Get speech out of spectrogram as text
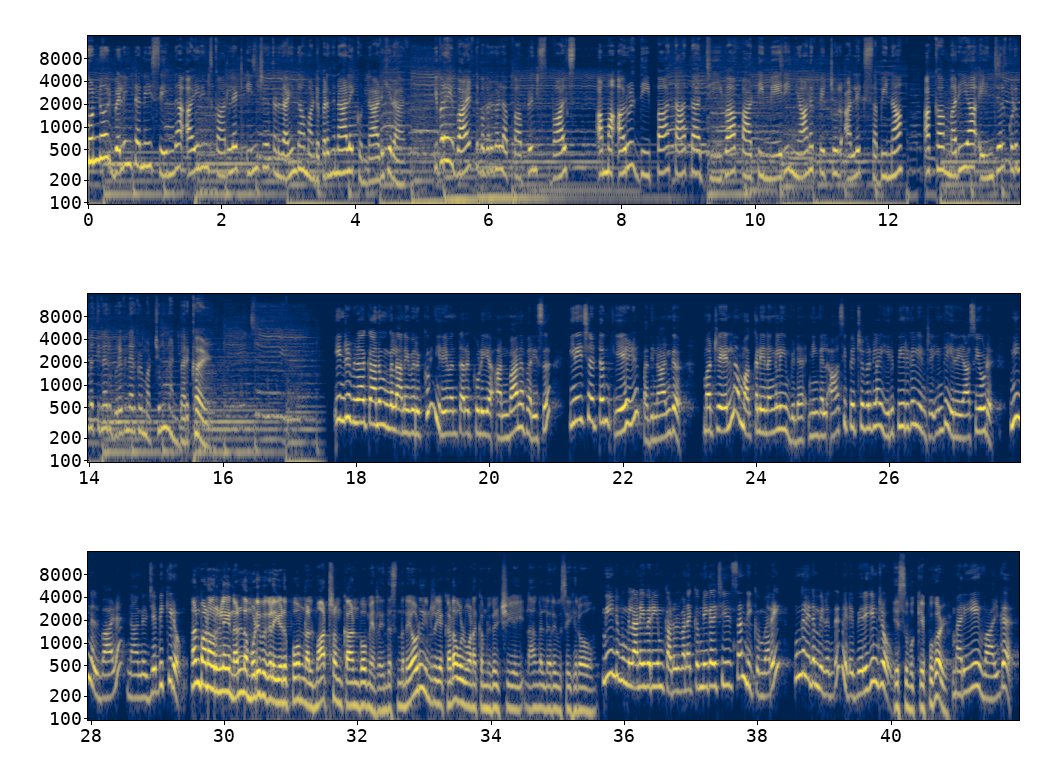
குன்னூர் வெலிங்டனை சேர்ந்த Irene scarlet இன்று தனது ஐந்தாம் ஆண்டு பிறந்த நாளை கொண்டாடுகிறார். இவரை வாழ்த்துபவர்கள் அப்பா பிரின்ஸ் வால்ஸ் அம்மா அருள் தீபா தாத்தா ஜீவா பாட்டி மேரி ஞான பெற்றோர் அலெக்ஸ் சபினா அக்கா மரியா ஏஞ்சல் குடும்பத்தினர் உறவினர்கள் மற்றும் நண்பர்கள். இன்று விழா காணும் உங்கள் அனைவருக்கும் இறைவன் தரக்கூடிய அன்பான பரிசு இணைச்சட்டம் ஏழு பதினான்கு. மற்ற எல்லா மக்களினங்களையும் விட நீங்கள் ஆசி பெற்றவர்களாய் இருப்பீர்கள் என்ற இந்த இறையாசையோடு நீங்கள் வாழ நாங்கள் ஜெபிக்கிறோம். அன்பானவர்களே நல்ல முடிவுகளை எடுப்போம் நல் மாற்றம் காண்போம் என்ற இந்த சிந்தனையோடு இன்றைய கடவுள் வணக்கம் நிகழ்ச்சியை நாங்கள் நிறைவு செய்கிறோம். மீண்டும் உங்கள் அனைவரையும் கடவுள் வணக்கம் நிகழ்ச்சியில் சந்திக்கும் வரை உங்களிடமிருந்து விடைபெறுகின்றோம். இயேசுவுக்கே புகழ். மரியே வாழ்க.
